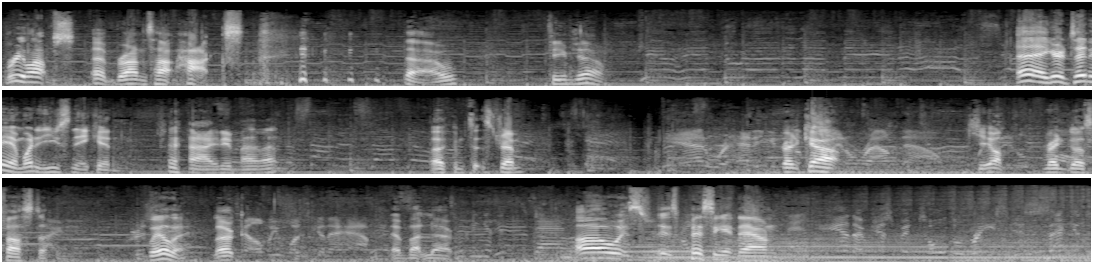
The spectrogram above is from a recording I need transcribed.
Three laps at Brands ha Hacks. no. Team Joe. Hey, Garantinium, when did you sneak in? I didn't mind that. Welcome to the stream. heading into Red car. final round now. Yup, It'll red goes faster. exciting. Clearly, look. Tell me what's gonna happen. Have that look. Oh, it's it's pissing it down. And I've just been told the race is seconds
